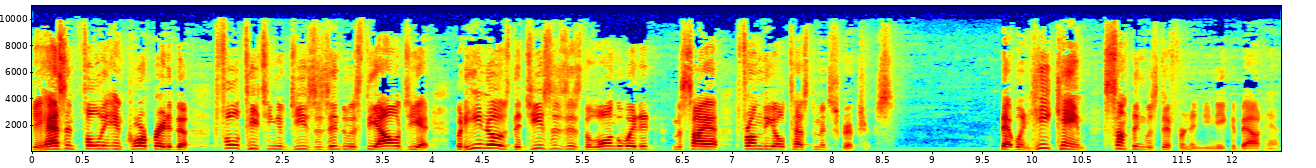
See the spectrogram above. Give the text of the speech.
He hasn't fully incorporated the full teaching of Jesus into his theology yet, but he knows that Jesus is the long awaited Messiah from the Old Testament scriptures that when he came, something was different and unique about him.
